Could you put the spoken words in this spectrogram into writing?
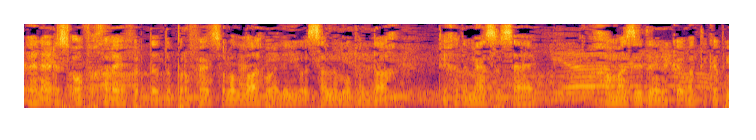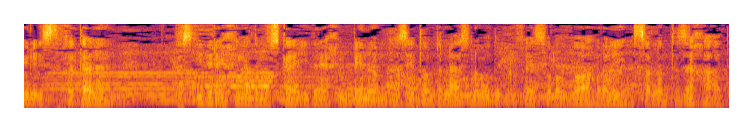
En er is overgeleverd dat de profeet sallallahu alayhi wasallam op een dag tegen de mensen zei Ga maar zitten, want ik heb jullie iets te vertellen. Dus iedereen ging naar de moskee, iedereen ging binnen om te zitten, om te luisteren naar wat de profeet sallallahu alayhi wasallam te zeggen had.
